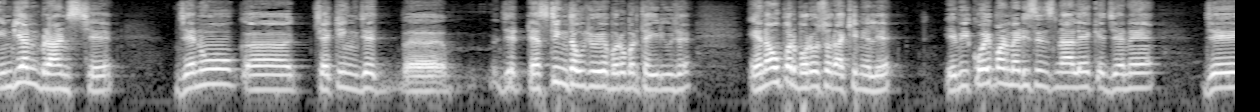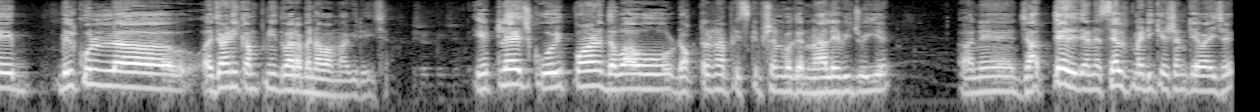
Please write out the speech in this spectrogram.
ઇન્ડિયન બ્રાન્ડ્સ છે, જેનું ચેકિંગ જે જે ટેસ્ટિંગ થવું જોઈએ, બરોબર થઈ રહ્યું છે. એના ઉપર ભરોસો રાખીને લે. એવી કોઈ પણ મેડિસિન્સ ના લે કે જેને, જે બિલકુલ અજાણી કંપની દ્વારા બનાવવામાં આવી રહી છે. એટલે જ કોઈ પણ દવાઓ ડોક્ટરના પ્રિસ્ક્રિપ્શન વગર ના લેવી જોઈએ. અને જાતે જ એને સેલ્ફ મેડિકેશન કહેવાય છે.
